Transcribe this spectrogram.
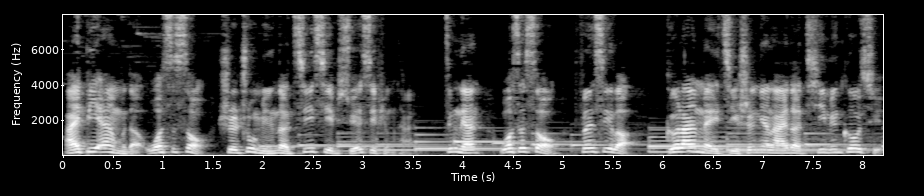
IBM 的 Watson 是著名的机器学习平台。今年，Watson 分析了格莱美几十年来的提名歌曲，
